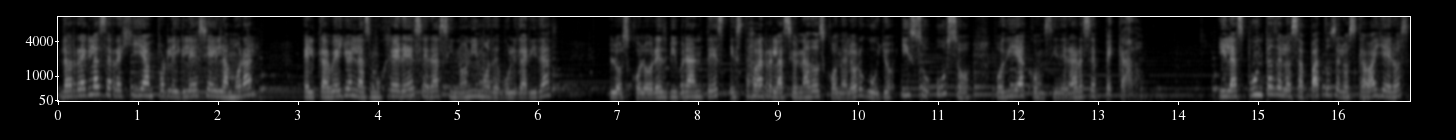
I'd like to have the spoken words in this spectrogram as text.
las reglas se regían por la iglesia y la moral. El cabello en las mujeres era sinónimo de vulgaridad. Los colores vibrantes estaban relacionados con el orgullo y su uso podía considerarse pecado y las puntas de los zapatos de los caballeros,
